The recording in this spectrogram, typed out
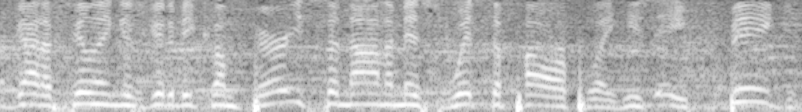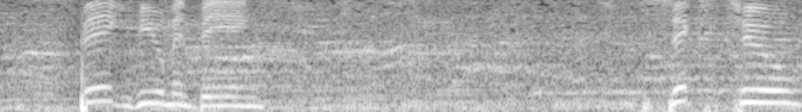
I've got a feeling is going to become very synonymous with the power play. He's a big, big human being. 6'2",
